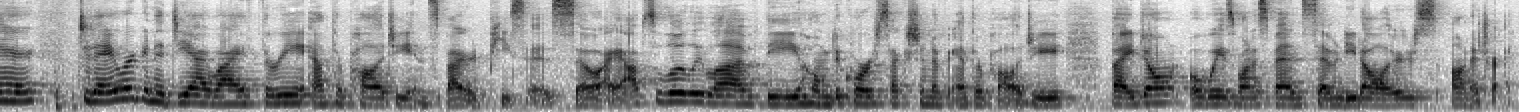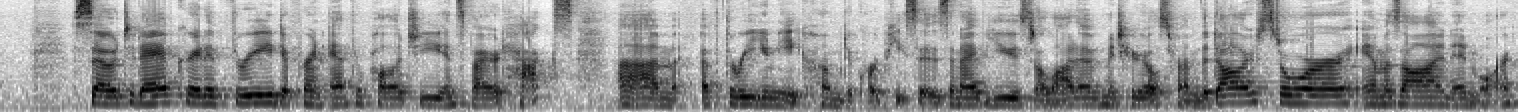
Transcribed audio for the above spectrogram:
there! Today we're going to DIY three Anthropologie inspired pieces. So I absolutely love the home decor section of Anthropologie, but I don't always want to spend $70 on a tray. So today I've created three different Anthropologie inspired hacks um, of three unique home decor pieces and I've used a lot of materials from the dollar store, Amazon, and more.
